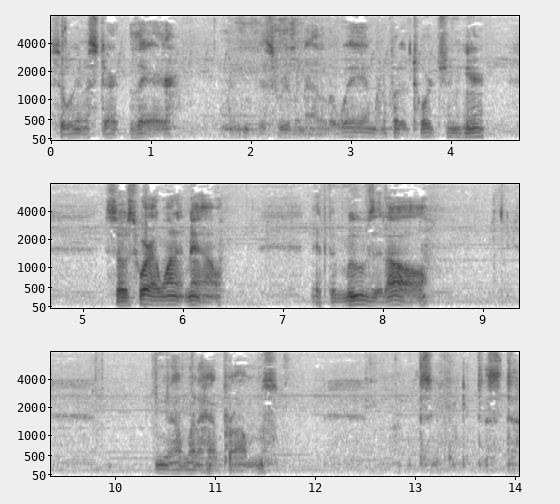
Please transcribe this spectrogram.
So we're going to start there. Move this ribbon out of the way. I'm going to put a torch in here. So it's where I want it now if it moves at all, you know, I'm going to have problems. Let's see if I can get this to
